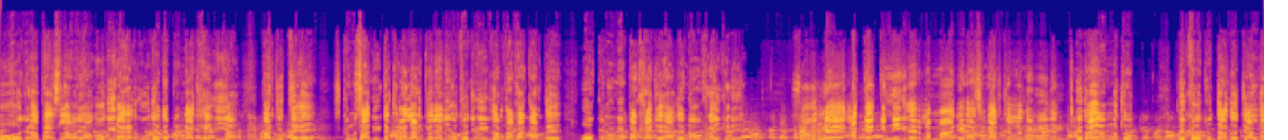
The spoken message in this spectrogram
ਉਹ ਜਿਹੜਾ ਫੈਸਲਾ ਹੋਇਆ, ਉਹਦੀ ਰਹਿਤ ਖੂਦੇ ਦੇ ਪਿੰਡਾਂ 'ਚ ਹੈਗੀ ਆ। ਪਰ ਜਿੱਥੇ ਕਮਸਾਨੀ ਟੱਕਰਾਂ ਲੜ ਕੇ ਲੈ ਲਈ, ਉੱਥੋਂ ਜ਼ਗੀਰਦਾਰ ਦਫਾ ਕਰਤੇ, ਉਹ ਕਾਨੂੰਨੀ ਪੱਖ ਅਜੇ ਆਪਦੇ ਨੌ ਖੜਾਈ ਖੜੇ ਆ। ਸੋ ਇਹ ਅੱਗੇ ਕਿੰਨੀ ਕੁ ਦੇਰ ਲੰਮਾ ਜਿਹੜਾ ਸੰਘਰਸ਼ ਚੱਲਣ ਦੀ ਉਮੀਦ ਹੈ ਇਹਦਾ ਮਤਲਬ ਦੇਖੋ ਜੁੱਧਾਂ ਤੋਂ ਚੱਲਦਾ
